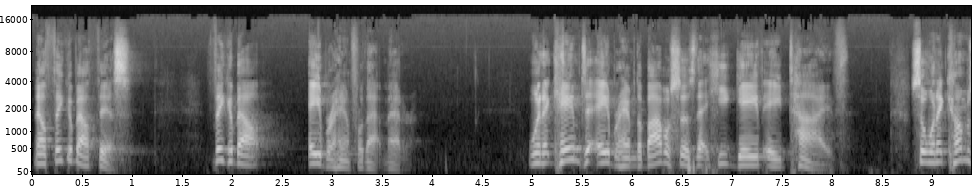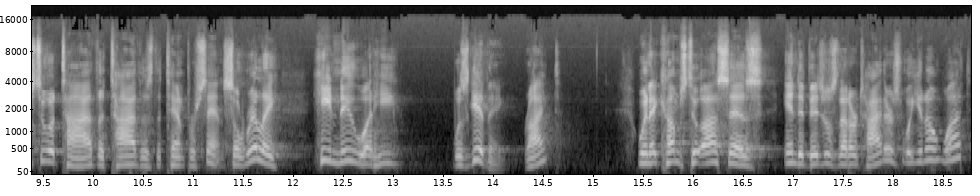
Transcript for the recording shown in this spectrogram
Now, think about this. Think about Abraham for that matter. When it came to Abraham, the Bible says that he gave a tithe. So, when it comes to a tithe, the tithe is the 10%. So, really, he knew what he was giving, right? When it comes to us as individuals that are tithers, well, you know what?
